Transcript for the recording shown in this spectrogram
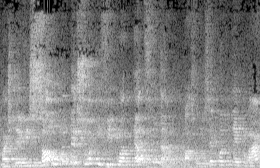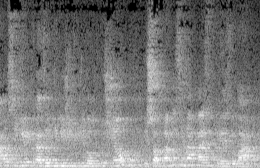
Mas teve só uma pessoa que ficou até o final. Passou não sei quanto tempo lá, conseguiu trazer o dirigível de novo para o chão e só estava esse rapaz preso lá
